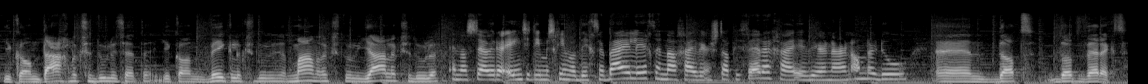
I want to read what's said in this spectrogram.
je kan dagelijkse doelen zetten, je kan wekelijkse doelen zetten, maandelijkse doelen, jaarlijkse doelen. En dan stel je er eentje die misschien wat dichterbij ligt en dan ga je weer een stapje verder, ga je weer naar een ander doel. En dat, dat werkt.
